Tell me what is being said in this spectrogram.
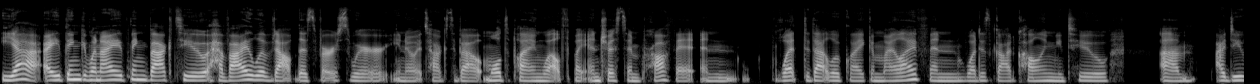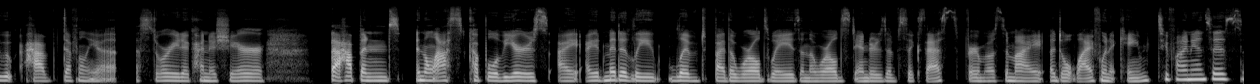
Yeah, I think when I think back to have I lived out this verse where, you know, it talks about multiplying wealth by interest and profit and what did that look like in my life and what is God calling me to? Um, I do have definitely a, a story to kind of share that happened in the last couple of years. I, I, admittedly lived by the world's ways and the world's standards of success for most of my adult life when it came to finances.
